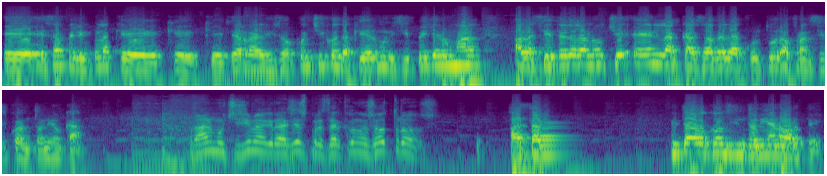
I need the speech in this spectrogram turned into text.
eh, esa película que, que, se realizó con chicos de aquí del municipio de Yarumal a las 7 de la noche en la Casa de la Cultura Francisco Antonio Can. Fran, muchísimas gracias por estar con nosotros. Hasta con Sintonía Norte.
